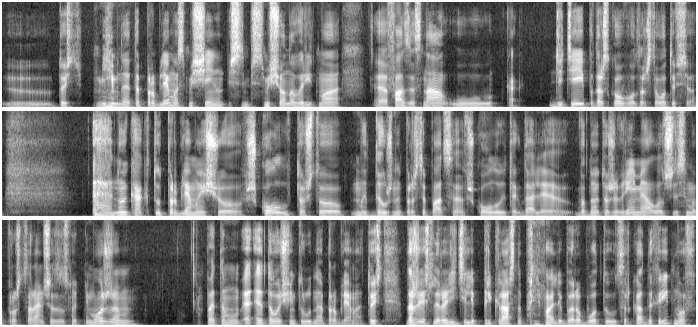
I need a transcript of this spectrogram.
То есть именно эта проблема смещен, смещенного ритма фазы сна у как, детей подросткового возраста. Вот и все. Э, ну и как, тут проблема еще школ, то, что мы должны просыпаться в школу и так далее в одно и то же время, а ложиться мы просто раньше заснуть не можем. Поэтому э, это очень трудная проблема. То есть даже если родители прекрасно понимали бы работу циркадных ритмов,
